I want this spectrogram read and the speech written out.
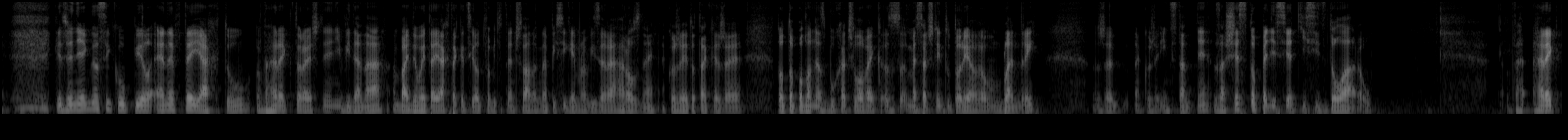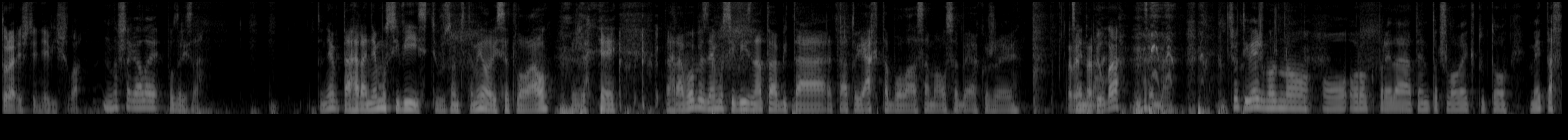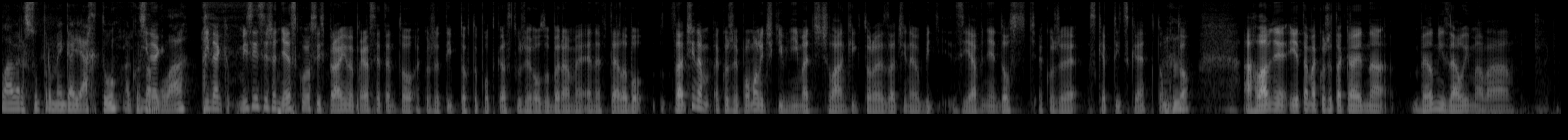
Keďže niekto si kúpil NFT jachtu v hre, ktorá ešte není vydaná. By the way, tá jachta, keď si otvoríte ten článok na PC Gamer, vyzerá hrozne. Akože je to také, že toto podľa mňa zbúcha človek s mesačným tutoriálom Blendry. Že akože instantne. Za 650 tisíc dolárov. V hre, ktorá ešte nevyšla. No však ale pozri sa to ne, tá hra nemusí výjsť, už som ti to milé vysvetloval, že tá hra vôbec nemusí výjsť na to, aby tá, táto jachta bola sama o sebe akože cenná. Rentabilná? Cenná. Čo ty vieš, možno o, o rok predá tento človek túto Metaflower Super Mega jachtu, ako sa inak, volá. Inak myslím si, že neskôr si spravíme presne tento akože typ tohto podcastu, že rozoberáme NFT, lebo začínam akože pomaličky vnímať články, ktoré začínajú byť zjavne dosť akože skeptické k tomuto. Mm-hmm. A hlavne je tam akože taká jedna veľmi zaujímavá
